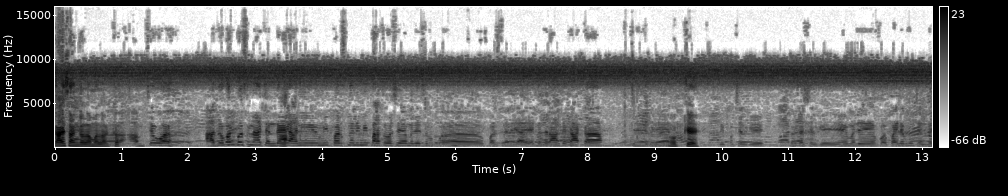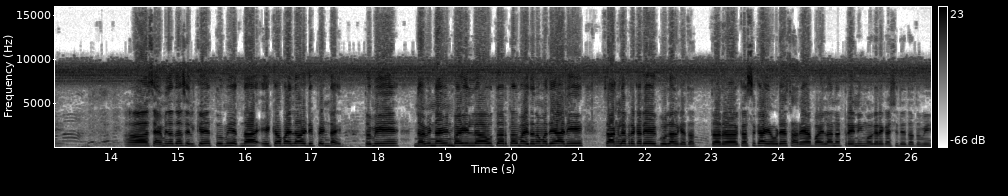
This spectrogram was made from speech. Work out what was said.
काय सांगाल आम्हाला? क- आमचे व- आजोबांपासून हा छंद आहे आणि मी पर्सनली मी पाच वर्ष म्हणजे पर्सनली आहे. नंतर आमचे काका ओके. दीपक शेलके प्रकाश शेलके हे म्हणजे पहिल्यापासून छंद आहे. सॅमी दादा सिल्के तुम्ही आहेत ना एका बैलावर डिपेंड आहे. तुम्ही नवीन नवीन बैल उतरतात मैदानामध्ये आणि चांगल्या प्रकारे गुलाल घेतात. तर कसं काय एवढ्या साऱ्या बैलांना ट्रेनिंग वगैरे कशी देता तुम्ही?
